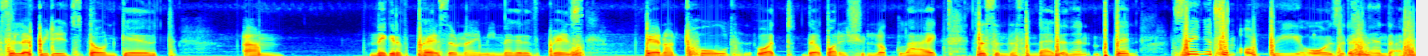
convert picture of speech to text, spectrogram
celebrities don't get, um, negative press. And I mean negative press, they're not told what their body should look like, this and this and that. And then, then saying it from Aubrey or is it Amanda? I,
